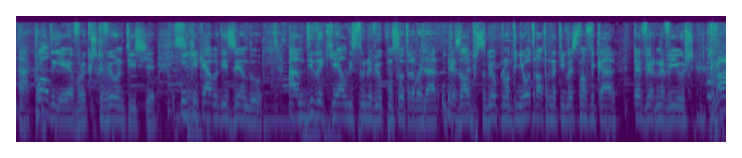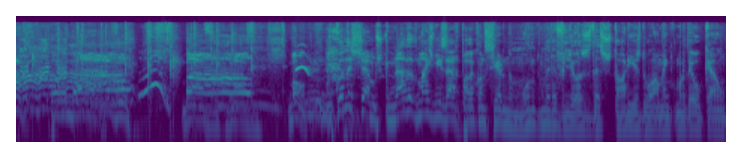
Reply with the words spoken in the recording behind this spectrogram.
à Cláudia Évora que escreveu a notícia e que acaba dizendo: à medida que a hélice do navio começou a trabalhar, o casal percebeu que não tinha outra alternativa senão ficar a ver navios. Bravo, bravo. Bom, quando achamos que nada de mais bizarro pode acontecer no mundo maravilhoso das histórias do homem que mordeu o cão,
